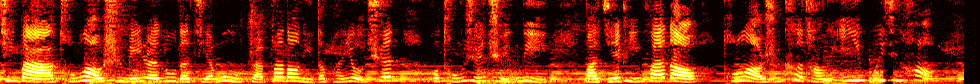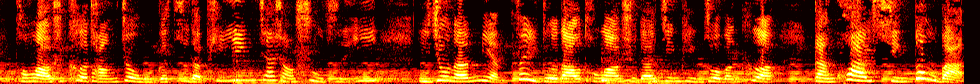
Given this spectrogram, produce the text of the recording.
请把童老师名人录的节目转发到你的朋友圈或同学群里，把截屏发到“童老师课堂一”微信号，“童老师课堂”这五个字的拼音加上数字一，你就能免费得到童老师的精品作文课。赶快行动吧！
